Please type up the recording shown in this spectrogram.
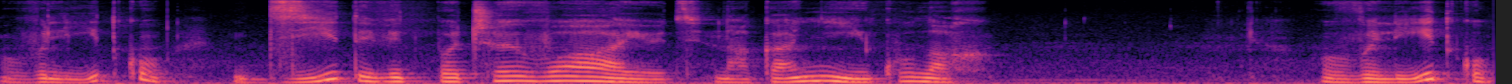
Влітку діти відпочивають на канікулах. Влітку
